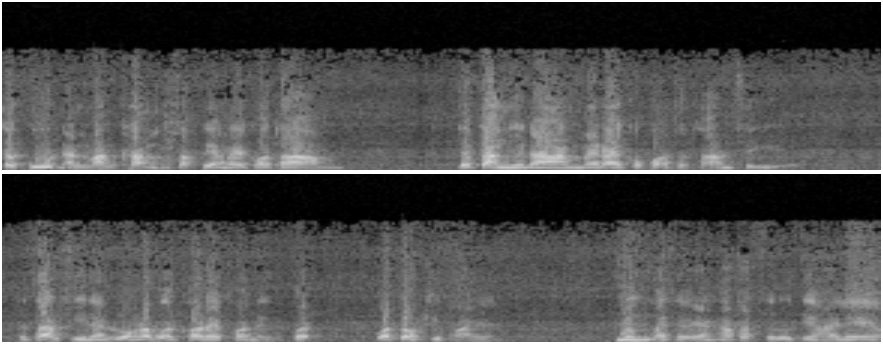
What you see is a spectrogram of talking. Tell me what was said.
ตระกูลอันมั่งคั่งสักเพียงไรก็ตาม จะตั้งอยู่นานไม่ได้ก็เพราะสถานสี่สถานสี่นั้นล่วงละเมิดข้อใดข้อหนึ่งก็ก็ต้องคิดหายหนึ่งไม่แสวงหาพัสดุที่หายแล้ว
